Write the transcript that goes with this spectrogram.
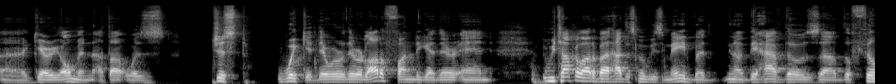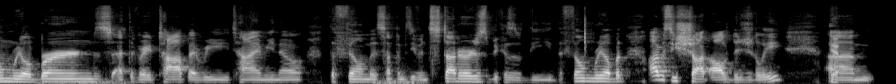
uh, Gary Oldman, I thought was just wicked. They were they were a lot of fun together, and we talk a lot about how this movie's made, but you know they have those uh, the film reel burns at the very top every time. You know the film is sometimes even stutters because of the the film reel, but obviously shot all digitally. Yeah. Um,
